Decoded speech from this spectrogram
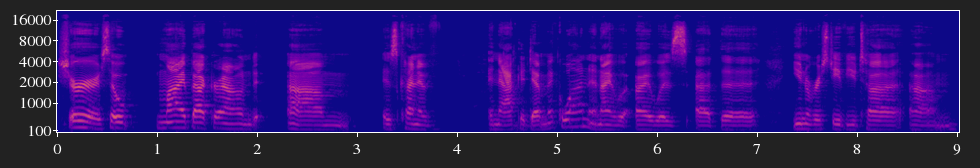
Sure. So my background um, is kind of an academic one, and I, I was at the University of Utah. Um,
